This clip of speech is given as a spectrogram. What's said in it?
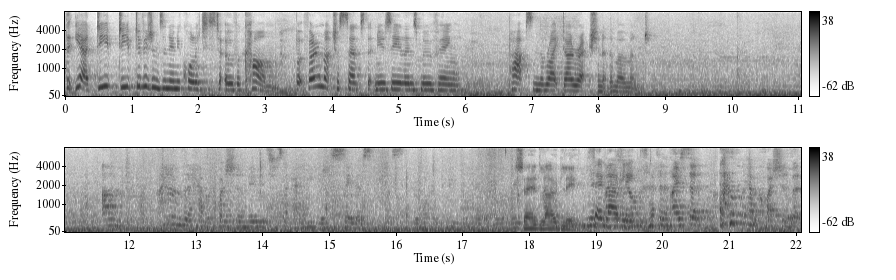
th- yeah, deep, deep divisions and inequalities to overcome, but very much a sense that New Zealand's moving perhaps in the right direction at the moment. Um, I don't know that I have a question, maybe it's just like I need to just say this because there's other people here that will. Say it loudly. Say it loudly. I said, I don't really have a question, but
